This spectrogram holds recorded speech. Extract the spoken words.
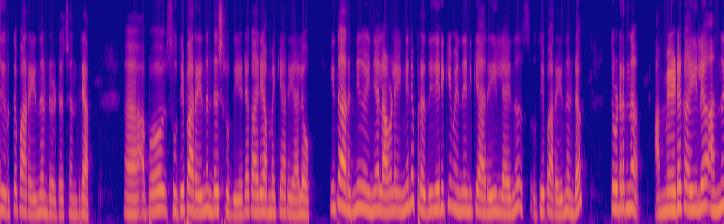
തീർത്ത് പറയുന്നുണ്ട് കേട്ടോ ചന്ദ്ര. അപ്പോൾ ശ്രുതി പറയുന്നുണ്ട് ശ്രുതിയുടെ കാര്യം അമ്മയ്ക്ക് അറിയാലോ. ഇത് അറിഞ്ഞു കഴിഞ്ഞാൽ അവൾ എങ്ങനെ പ്രതികരിക്കുമെന്ന് എനിക്ക് അറിയില്ല എന്ന് ശ്രുതി പറയുന്നുണ്ട്. തുടർന്ന് അമ്മയുടെ കയ്യിൽ അന്ന്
